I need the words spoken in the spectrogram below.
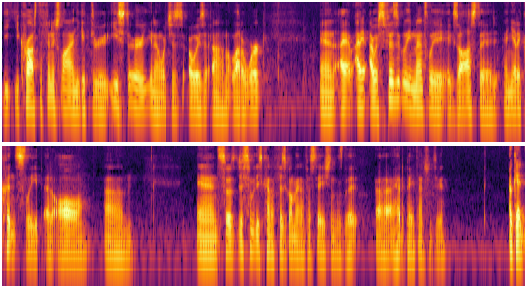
you, you cross the finish line, you get through Easter, you know, which is always um, a lot of work, and I, I, I was physically, mentally exhausted, and yet I couldn't sleep at all. Um, and so just some of these kind of physical manifestations that uh, I had to pay attention to. okay.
